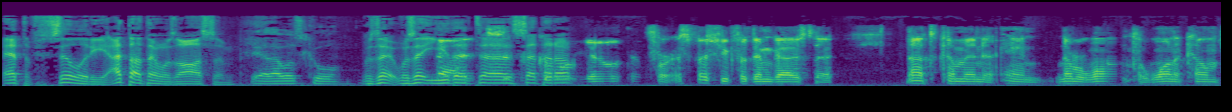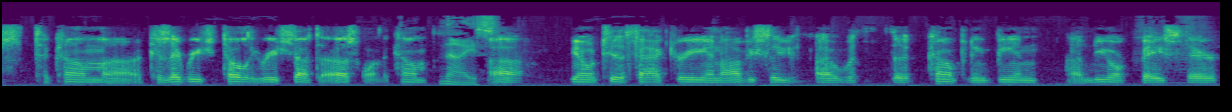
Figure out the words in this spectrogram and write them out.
at the facility. I thought that was awesome. Yeah, that was cool. Was that was that you that uh, set that up? You know, for especially for them guys to not to come in and number one to want to come to come because they reached totally reached out to us wanting to come. Nice. Uh, you know, to the factory and obviously uh, with the company being uh, New York based there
